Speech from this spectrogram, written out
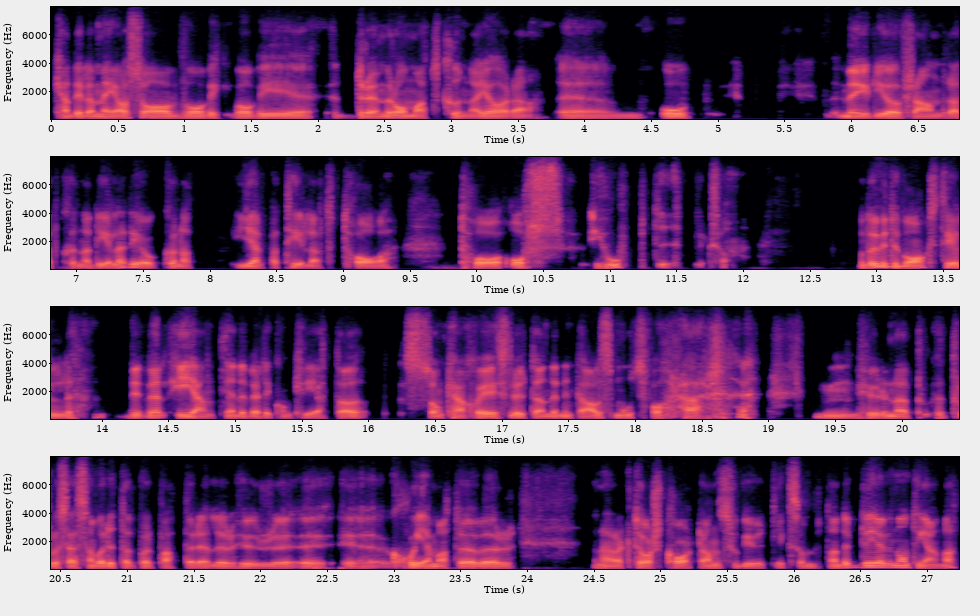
kan dela med oss av vad vi, vad vi drömmer om att kunna göra eh, och möjliggör för andra att kunna dela det och kunna hjälpa till att ta, ta oss ihop dit. Liksom. Och då är vi mm. tillbaks till det, egentligen det väldigt konkreta som kanske i slutändan inte alls motsvarar mm, hur den här processen var ritad på ett papper eller hur eh, eh, schemat över den här aktörskartan såg ut, liksom, utan det blev någonting annat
